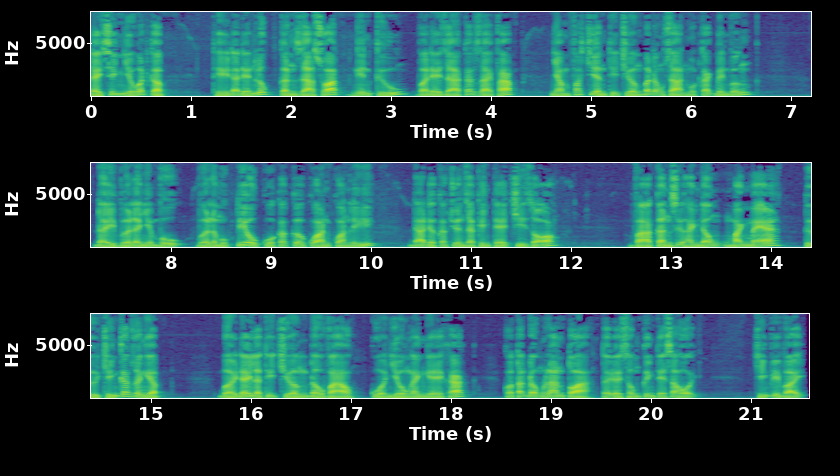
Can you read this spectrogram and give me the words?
nảy sinh nhiều bất cập thì đã đến lúc cần ra soát, nghiên cứu và đề ra các giải pháp nhằm phát triển thị trường bất động sản một cách bền vững. Đây vừa là nhiệm vụ, vừa là mục tiêu của các cơ quan quản lý đã được các chuyên gia kinh tế chỉ rõ và cần sự hành động mạnh mẽ từ chính các doanh nghiệp bởi đây là thị trường đầu vào của nhiều ngành nghề khác có tác động lan tỏa tới đời sống kinh tế xã hội. Chính vì vậy,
